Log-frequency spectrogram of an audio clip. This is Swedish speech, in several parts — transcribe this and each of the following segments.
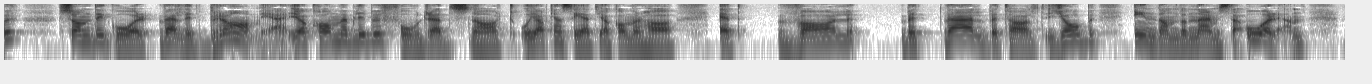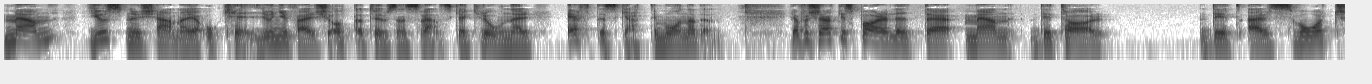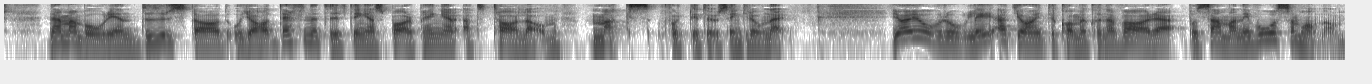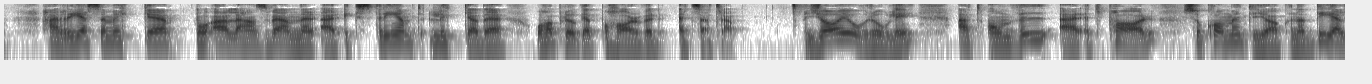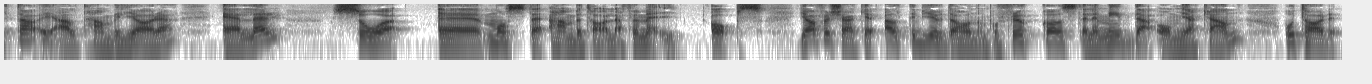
som det går väldigt bra med. Jag kommer bli befordrad snart och jag kan se att jag kommer ha ett val, be, välbetalt jobb inom de närmsta åren. Men just nu tjänar jag okej, okay, ungefär 28 000 svenska kronor efter skatt i månaden. Jag försöker spara lite men det tar det är svårt när man bor i en dyr stad och jag har definitivt inga sparpengar att tala om. Max 40 000 kronor. Jag är orolig att jag inte kommer kunna vara på samma nivå som honom. Han reser mycket och alla hans vänner är extremt lyckade och har pluggat på Harvard etc. Jag är orolig att om vi är ett par så kommer inte jag kunna delta i allt han vill göra eller så eh, måste han betala för mig. Ops! Jag försöker alltid bjuda honom på frukost eller middag om jag kan och tar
